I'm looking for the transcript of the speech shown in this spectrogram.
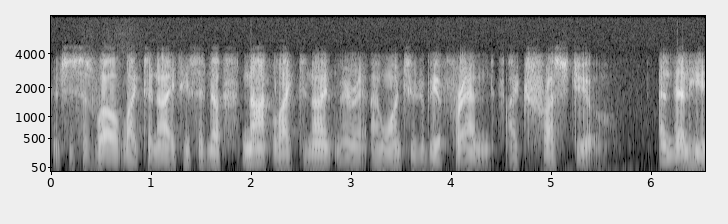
And she says, Well, like tonight? He said, No, not like tonight, Mary. I want you to be a friend. I trust you. And then he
